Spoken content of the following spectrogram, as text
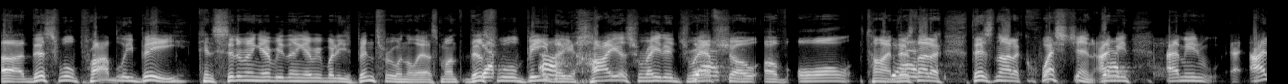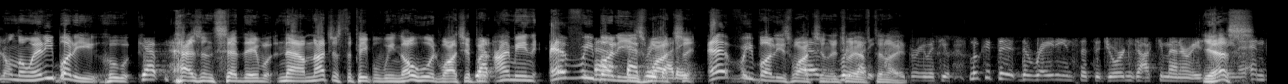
uh, this will probably be, considering everything everybody's been through in the last month, this yep. will be oh. the highest rated draft yes. show of all time. Yes. There's not a there's not a question. Yep. I mean, I mean, I don't know anybody who yep. hasn't said they were. Now, not just the people we know who would watch it, but I mean, everybody is watching. Everybody's watching Everybody. the draft tonight. I agree with you. Look at the the ratings that the Jordan documentary is yes. and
